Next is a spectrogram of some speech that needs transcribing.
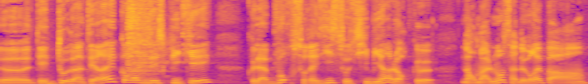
euh, des taux d'intérêt. Comment vous expliquez que la bourse résiste aussi bien alors que normalement ça devrait pas hein?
